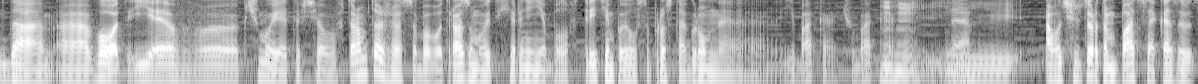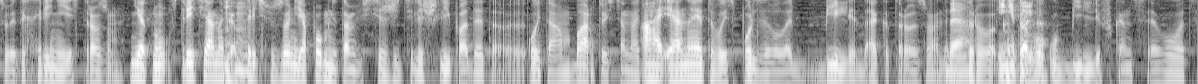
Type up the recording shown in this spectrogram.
да, а, вот, и э, в... к чему я это все? Во втором тоже особо вот разума этой херни не было. В третьем появился просто огромная ебака, чубака. Мгм, и... да. А вот в четвертом бац, и оказывается, у этой хрени есть разум. Нет, ну в третьей она, Мгм. в третьем сезоне я помню, там все жители шли под это э, какой-то амбар, то есть она. А и она этого использовала Билли, да, которого звали, Да, которого, и которого убили в конце, вот.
